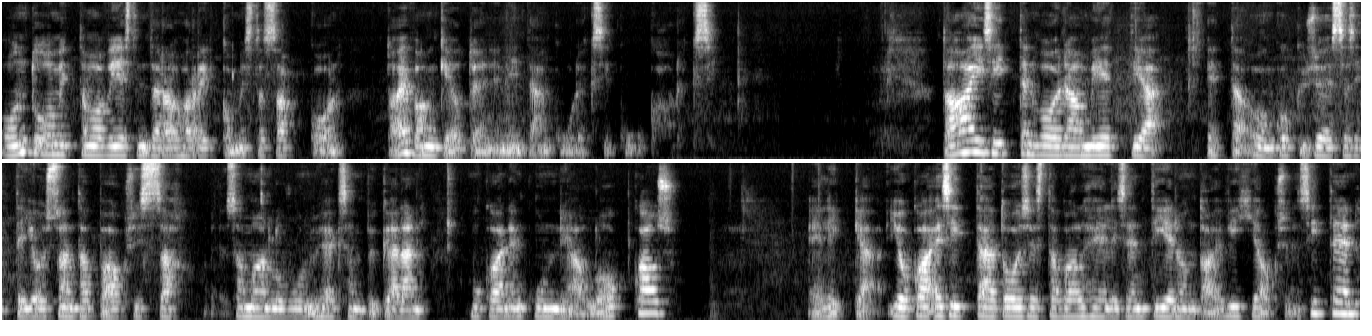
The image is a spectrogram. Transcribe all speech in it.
on tuomittava viestintärauhan rikkomista sakkoon tai vankeuteen enintään kuudeksi kuukaudeksi. Tai sitten voidaan miettiä, että onko kyseessä sitten joissain tapauksissa saman luvun 9 pykälän mukainen kunnianloukkaus, eli joka esittää toisesta valheellisen tiedon tai vihjauksen siten,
